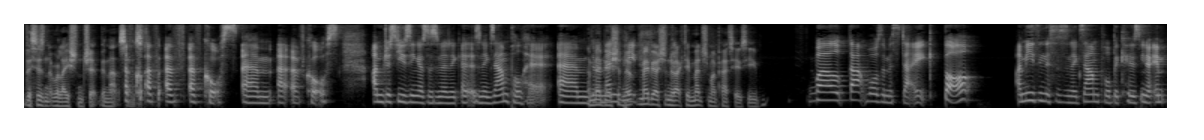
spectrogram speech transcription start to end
this isn't a relationship in that sense. Of, of, of, of course, um, uh, of course. I'm just using us as an as an example here. Um, and maybe I shouldn't. peop- Have, maybe I shouldn't have actually mentioned my patio to you. Well, that was a mistake, but I'm using this as an example because you know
